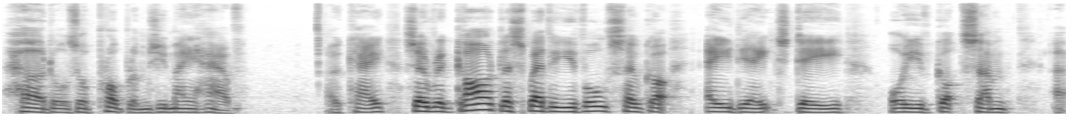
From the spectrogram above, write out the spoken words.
hurdles or problems you may have. Okay, so regardless whether you've also got ADHD or you've got some uh,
